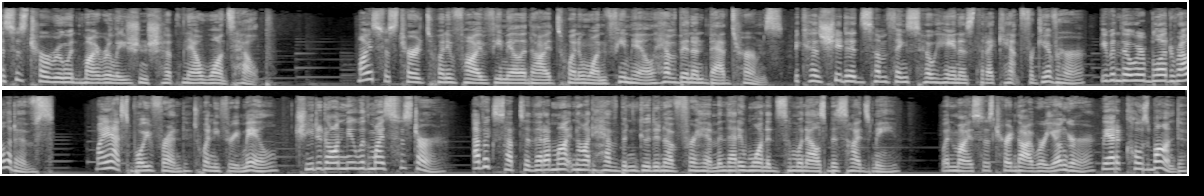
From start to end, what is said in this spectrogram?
My sister ruined my relationship, now wants help. My sister, 25 female, and I, 21 female, have been on bad terms because she did something so heinous that I can't forgive her, even though we're blood relatives. My ex boyfriend, 23 male, cheated on me with my sister. I've accepted that I might not have been good enough for him and that he wanted someone else besides me. When my sister and I were younger, we had a close bond,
